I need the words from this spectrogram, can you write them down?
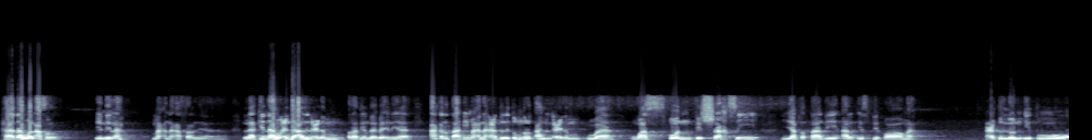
Hadha huwal asl. Inilah makna asalnya. Lakinnahu 'inda ahli ilm, perhatian baik-baik ini ya. Akan tetapi makna adl itu menurut ahli ilm huwa wasfun fi syakhsi yaqtadi al-istiqamah. Adlun itu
